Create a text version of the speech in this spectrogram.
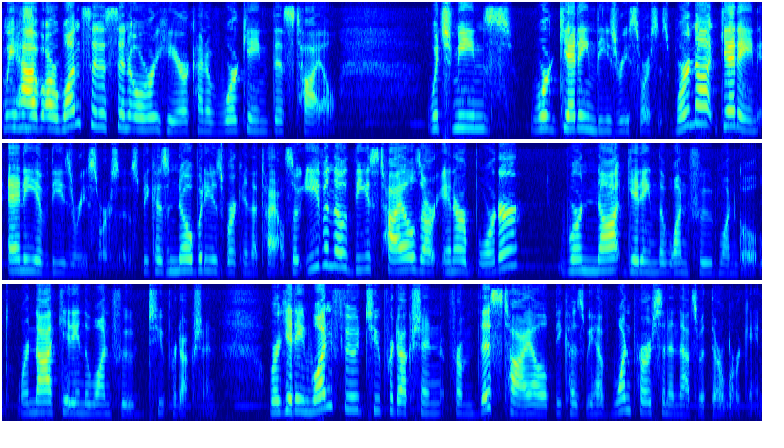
we have our one citizen over here kind of working this tile, which means we're getting these resources. We're not getting any of these resources because nobody is working the tile. So even though these tiles are in our border, we're not getting the one food, one gold. We're not getting the one food, two production. We're getting one food, two production from this tile because we have one person and that's what they're working.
